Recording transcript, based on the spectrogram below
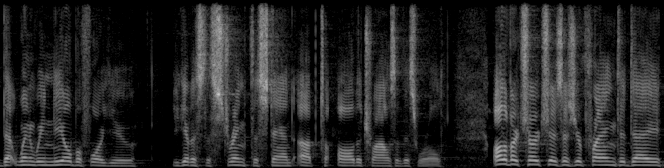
that when we kneel before you, you give us the strength to stand up to all the trials of this world all of our churches, as you're praying today,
